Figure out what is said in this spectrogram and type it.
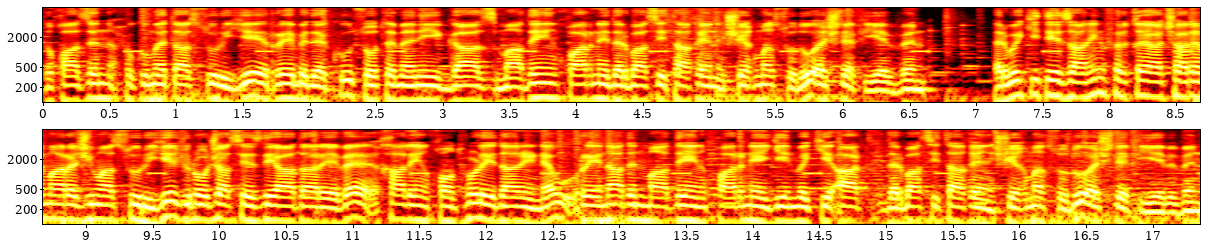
دخوازن حکومت سوریه ری بده کو سوتمنی گاز مادین خوارنی درباسی تاخین شیخ مقصودو اشرفیه ببین. Her wekî têzanîn firqeya çarema rejîma Sûriyê ji roja sêzdê adarê ve xalên kontrolê danîne û rênadin madeyên xwarinê yên wekî art derbasî taxên Şêx Mesûd û Eşrefiyê bibin.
